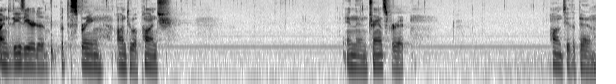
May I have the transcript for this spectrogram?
Find it easier to put the spring onto a punch and then transfer it onto the pin.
